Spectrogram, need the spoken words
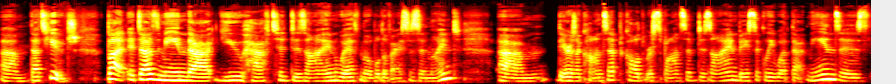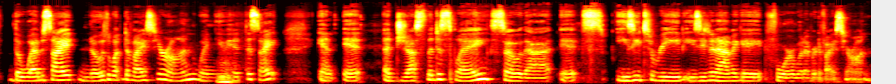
Um, that's huge. But it does mean that you have to design with mobile devices in mind. Um, there's a concept called responsive design. Basically, what that means is the website knows what device you're on when you Mm. hit the site and it adjusts the display so that it's easy to read, easy to navigate for whatever device you're on.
